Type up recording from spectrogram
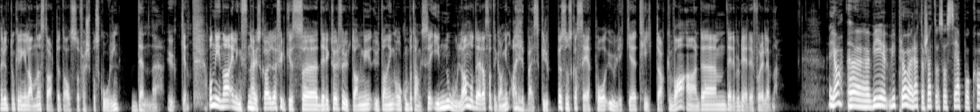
rundt omkring i landet startet altså først på skolen denne uken. Og Nina Ellingsen Høiskar, du er fylkesdirektør for utdanning og kompetanse i Nordland, og dere har satt i gang en arbeidsgruppe som skal se på ulike tiltak. Hva er det dere vurderer for elevene? Ja, eh, vi, vi, prøver rett og slett å se på hva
